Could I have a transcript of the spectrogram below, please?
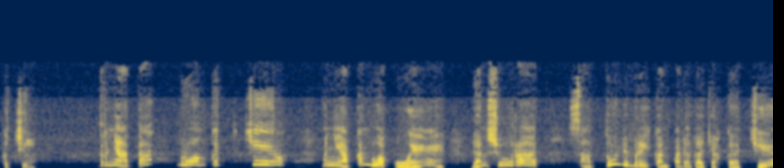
kecil. Ternyata beruang kecil menyiapkan dua kue dan surat. Satu diberikan pada gajah kecil,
